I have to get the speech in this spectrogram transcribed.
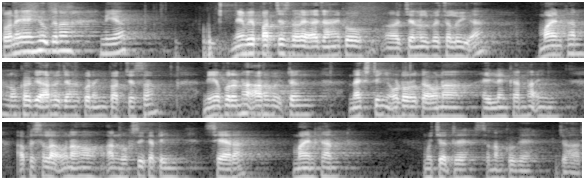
तो ने हुई कना निया ने बे परचेस दाड़ा जहाँ को चैनल पे चलुआ मा नौका और जहाँ को परचेसा निया पर ना और मिट्टन नेक्स्ट ऑर्डर का लेनखान ना आपे सला आनबक्सिंग सेयारा मा एनखान मुचाद को जोहार।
